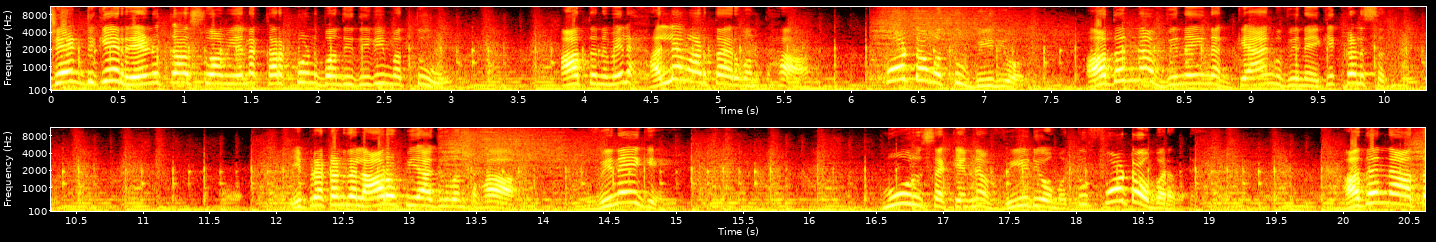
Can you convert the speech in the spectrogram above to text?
ಶೆಡ್ಗೆ ರೇಣುಕಾ ಸ್ವಾಮಿಯನ್ನ ಕರ್ಕೊಂಡು ಬಂದಿದ್ದೀವಿ ಮತ್ತು ಆತನ ಮೇಲೆ ಹಲ್ಲೆ ಮಾಡ್ತಾ ಇರುವಂತಹ ಫೋಟೋ ಮತ್ತು ವಿಡಿಯೋ ಅದನ್ನ ವಿನಯ್ನ ಗ್ಯಾಂಗ್ ವಿನಯ್ಗೆ ಕಳಿಸುತ್ತೆ. ಈ ಪ್ರಕರಣದಲ್ಲಿ ಆರೋಪಿಯಾಗಿರುವಂತಹ ವಿನಯ್ಗೆ ಮೂರು ಸೆಕೆಂಡ್ನ ವಿಡಿಯೋ ಮತ್ತು ಫೋಟೋ ಬರುತ್ತೆ. ಅದನ್ನ ಆತ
